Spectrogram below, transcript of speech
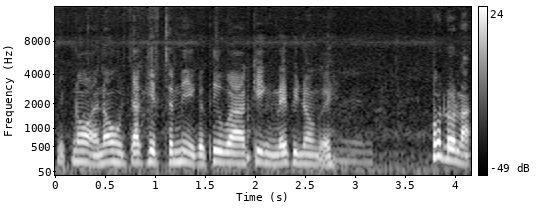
เล็กน้อยเนาะหูจักเฮ็ดซำนี้ก็ถือว่าเก่งได้พี่น้องเอ้ยโคตรแล้วล่ะ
